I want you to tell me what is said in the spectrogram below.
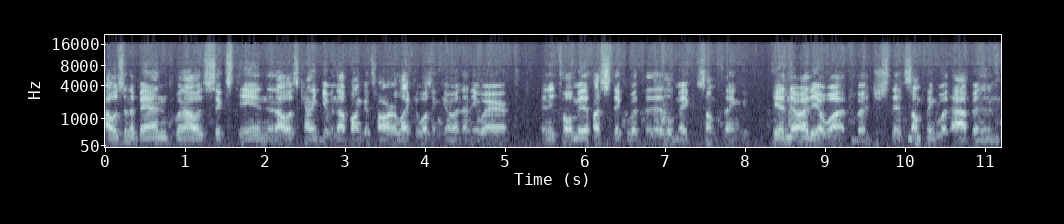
I was in the band when I was 16 and I was kind of giving up on guitar, like it wasn't going anywhere. And he told me if I stick with it, it'll make something. He had no idea what, but just that something would happen and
